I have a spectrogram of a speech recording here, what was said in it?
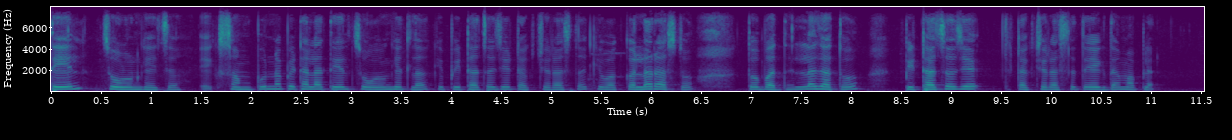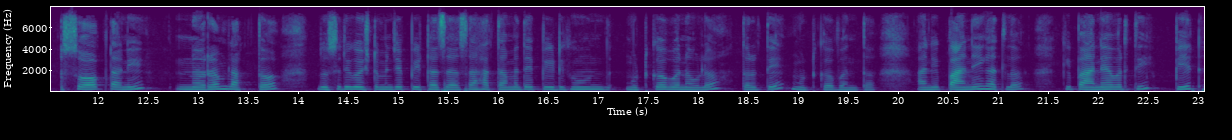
तेल चोळून घ्यायचं. एक संपूर्ण पिठाला तेल चोळून घेतलं की पिठाचं जे टेक्स्चर असतं किंवा कलर असतो तो बदलला जातो. पिठाचं जे टेक्स्चर असतं ते एकदम आपल्या सॉफ्ट आणि नरम लागतं. दुसरी गोष्ट म्हणजे पिठाचं असं हातामध्ये पीठ घेऊन मुटकं बनवलं तर ते मुटकं बनतं. आणि पाणी घातलं की पाण्यावरती पीठ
